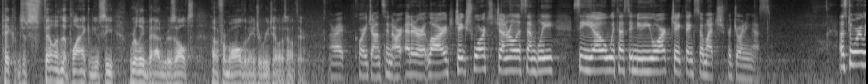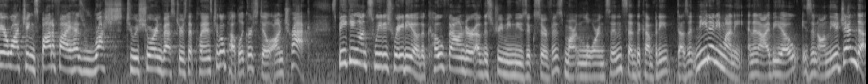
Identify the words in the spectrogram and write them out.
pick, just fill in the blank, and you see really bad results uh, from all the major retailers out there. All right, Corey Johnson, our editor at large. Jake Schwartz, General Assembly CEO, with us in New York. Jake, thanks so much for joining us. A story we are watching Spotify has rushed to assure investors that plans to go public are still on track. Speaking on Swedish radio, the co founder of the streaming music service, Martin Lorentzon, said the company doesn't need any money and an IPO isn't on the agenda.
